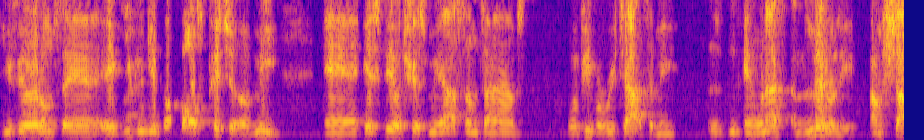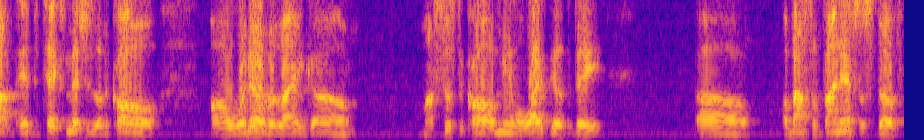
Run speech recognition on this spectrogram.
You feel what I'm saying? It, you can give a false picture of me, and it still trips me out sometimes when people reach out to me. And when I literally, I'm shocked at the text message or the call or whatever. Like, um, my sister called me and my wife the other day uh, about some financial stuff.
